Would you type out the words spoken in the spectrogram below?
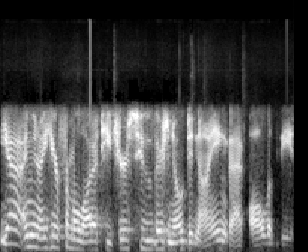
Yeah, I mean, I hear from a lot of teachers who there's no denying that all of these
